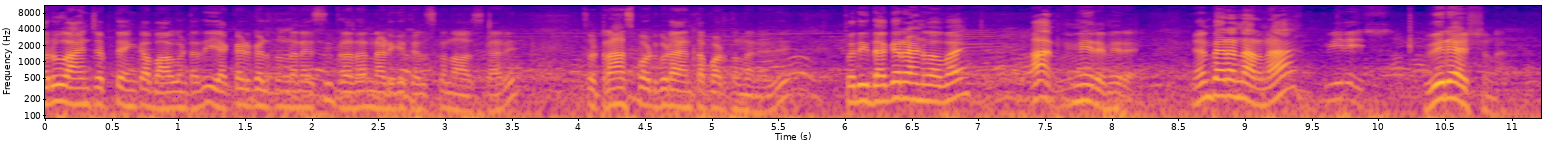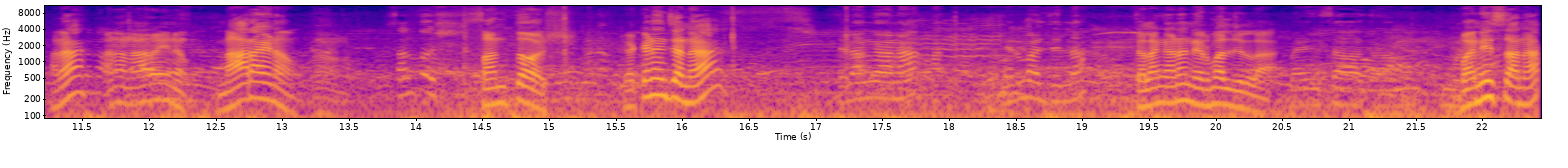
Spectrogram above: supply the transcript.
బరువు ఆయన చెప్తే ఇంకా బాగుంటుంది. ఎక్కడికి వెళ్తుంది అనేసి బ్రదర్ని అడిగి తెలుసుకుందాం ఒకసారి సో ట్రాన్స్పోర్ట్ కూడా ఎంత పడుతుంది అనేది కొద్దిగా దగ్గర రండి బాబాయ్. ఆ, మీరే మీరే. ఏం పేరు అన్నారనా వీరేష్. వీరేష్ అనా అన్న? నారాయణ. నారాయణం. సంతోష్. సంతోష్. ఎక్కడి నుంచి అన్నా? తెలంగాణ నిర్మల్ జిల్లా. తెలంగాణ నిర్మల్ జిల్లా. బనీసానా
